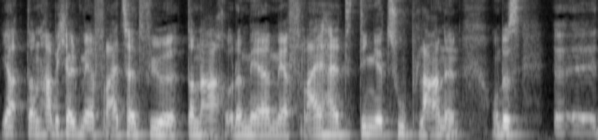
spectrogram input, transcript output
ja, dann habe ich halt mehr Freizeit für danach oder mehr, mehr Freiheit, Dinge zu planen. Und das äh,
